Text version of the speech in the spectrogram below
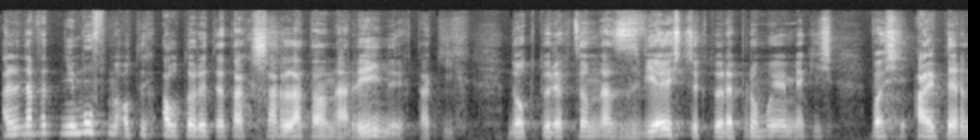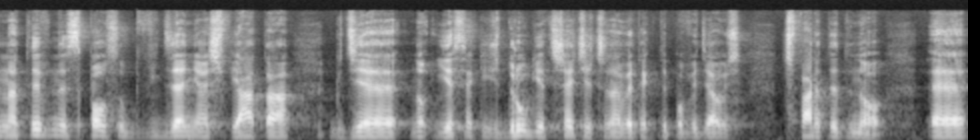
ale nawet nie mówmy o tych autorytetach szarlatanaryjnych, takich, no, które chcą nas zwieść, czy które promują jakiś właśnie alternatywny sposób widzenia świata, gdzie no, jest jakieś drugie, trzecie, czy nawet jak ty powiedziałeś, czwarte dno. E,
